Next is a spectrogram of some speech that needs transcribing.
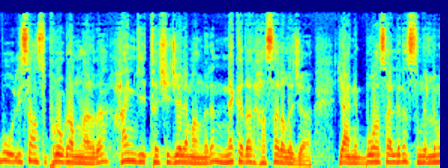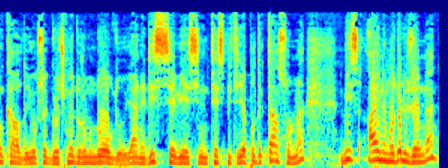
bu lisanslı programlarda hangi taşıyıcı elemanların ne kadar hasar alacağı yani bu hasarların sınırlı mı kaldığı yoksa göçme durumunda olduğu yani risk seviyesinin tespiti yapıldıktan sonra biz aynı model üzerinden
